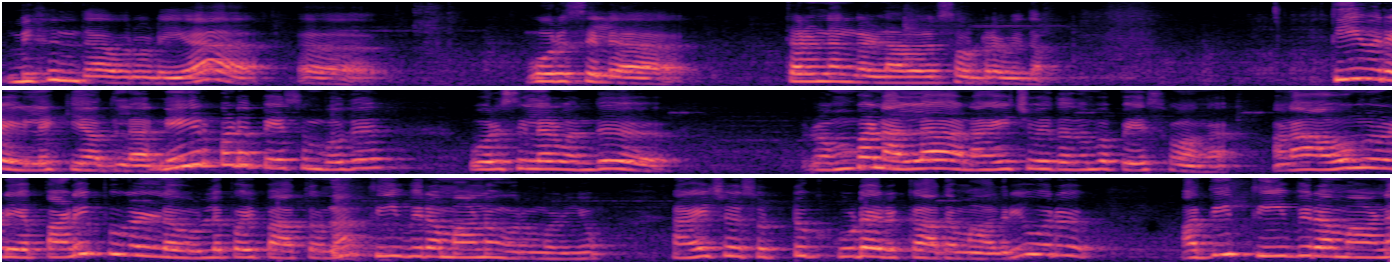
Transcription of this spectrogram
மிகுந்த அவருடைய ஒரு சில தருணங்கள் அவர் சொல்கிற விதம். தீவிர இலக்கியத்தில் நேர்பட பேசும்போது ஒரு சிலர் வந்து ரொம்ப நல்லா நகைச்சுவை ததும்ப பேசுவாங்க. ஆனால் அவங்களுடைய படைப்புகளில் உள்ளே போய் பார்த்தோம்னா தீவிரமான ஒரு மொழியும் நகைச்சுவை சொட்டு கூட இருக்காத மாதிரி ஒரு அதி தீவிரமான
